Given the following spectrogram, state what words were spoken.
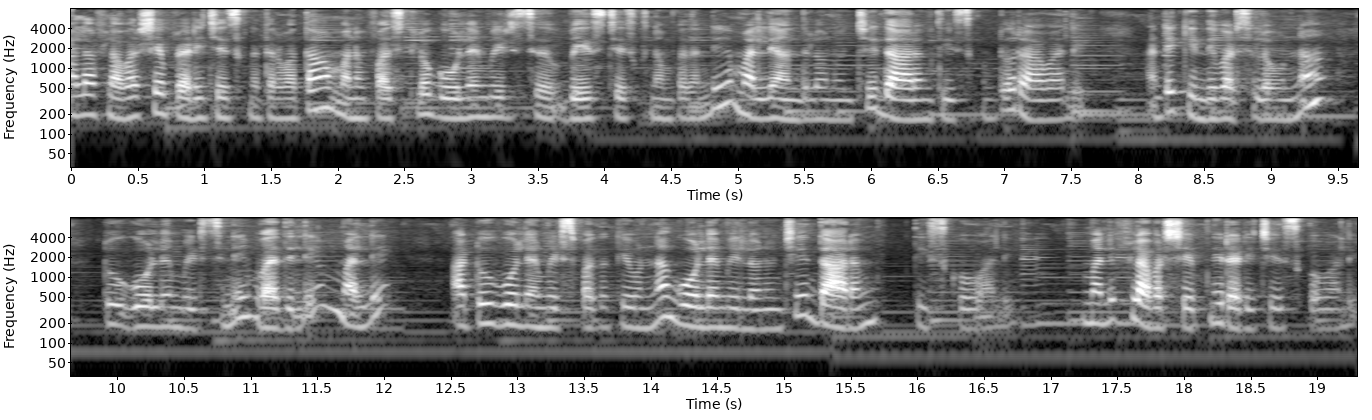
అలా ఫ్లవర్ షేప్ రెడీ చేసుకున్న తర్వాత మనం ఫస్ట్లో గోల్డెన్ బీడ్స్ బేస్ చేసుకున్నాం కదండి. మళ్ళీ అందులో నుంచి దారం తీసుకుంటూ రావాలి. అంటే కింది వరుసలో ఉన్న టూ గోల్డెన్ బీడ్స్ని వదిలి మళ్ళీ ఆ టూ గోల్డెన్ బీడ్స్ పక్కకి ఉన్న గోల్డెన్ బీడ్లో నుంచి దారం తీసుకోవాలి. మళ్ళీ ఫ్లవర్ షేప్ని రెడీ చేసుకోవాలి.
